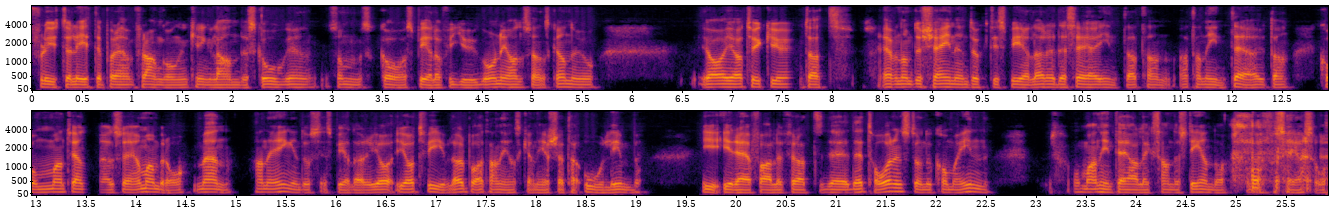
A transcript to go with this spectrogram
flyter lite på den framgången kring Landeskog eh, som ska spela för Djurgården i Allsvenskan nu. Och Ja, jag tycker ju inte att, även om Duchene är en duktig spelare, det säger jag inte att han, att han inte är, utan kommer man till NHL så är man bra. Men han är ingen dussinspelare. Jag, jag tvivlar på att han ens kan ersätta Olimb i, i det här fallet, för att det, det tar en stund att komma in, om man inte är Alexander Sten då, om man får säga så.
